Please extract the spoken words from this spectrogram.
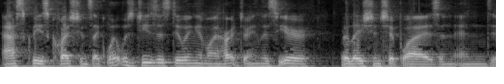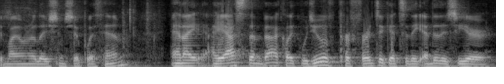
ask these questions like, what was Jesus doing in my heart during this year, relationship wise, and, and in my own relationship with Him? And I, I asked them back, like, would you have preferred to get to the end of this year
